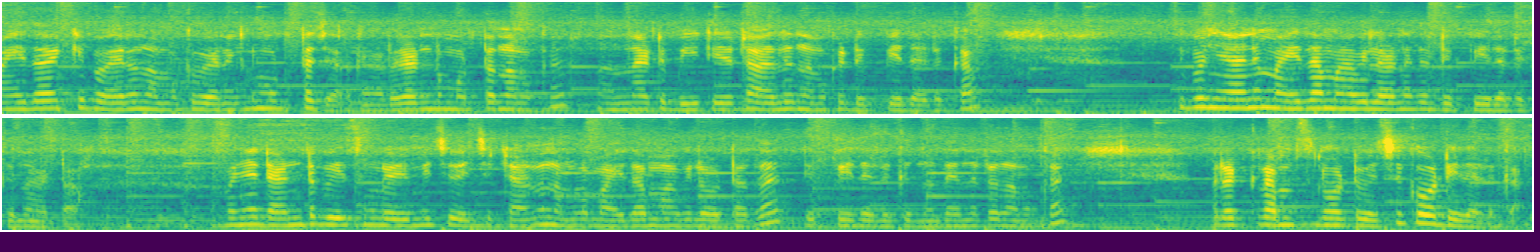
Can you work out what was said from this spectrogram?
മൈദയ്ക്ക് പകരം നമുക്ക് വേണമെങ്കിൽ മുട്ട ചേർക്കാം രണ്ട് മുട്ട നമുക്ക് നന്നായിട്ട് ബീറ്റ് ചെയ്തിട്ട് അതിൽ നമുക്ക് ഡിപ്പ് ചെയ്തെടുക്കാം. ഇപ്പോൾ ഞാൻ മൈദ മാവിലാണ് ഇത് ഡിപ്പ് ചെയ്തെടുക്കുന്നത് കേട്ടോ. അപ്പോൾ ഞാൻ രണ്ട് പീസും കൂടെ ഒരുമിച്ച് വെച്ചിട്ടാണ് നമ്മൾ മൈദ മാവിലോട്ട് അത് ഡിപ്പ് ചെയ്തെടുക്കുന്നത്. എന്നിട്ട് നമുക്ക് ബ്രെഡ് ക്രംസിലോട്ട് വെച്ച് കോട്ട് ചെയ്തെടുക്കാം.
